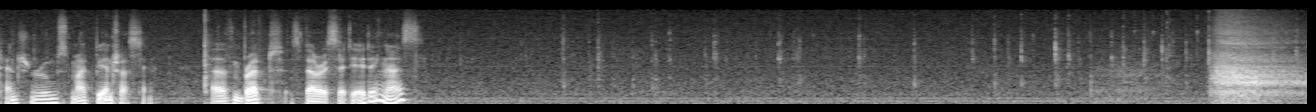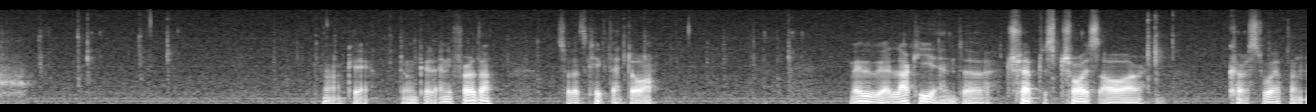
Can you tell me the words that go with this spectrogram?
Tension rooms might be interesting. Elven bread is very satiating, nice. Okay, don't get any further. So let's kick that door. Maybe we are lucky and uh, trap destroys our cursed weapon.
